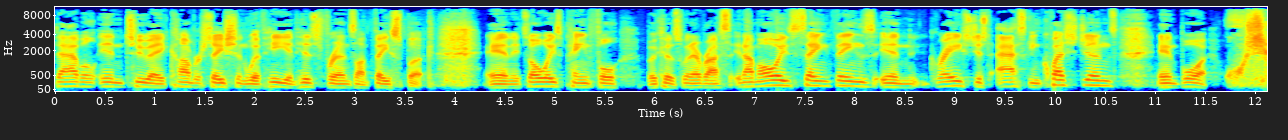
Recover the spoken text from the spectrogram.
dabble into a conversation with he and his friends on Facebook. And it's always painful because whenever I, and I'm always saying things in grace, just asking questions, and boy, whoosh,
